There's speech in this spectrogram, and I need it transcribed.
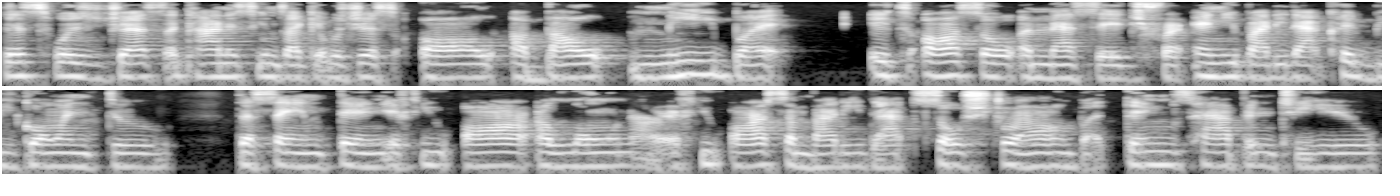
this was just, it kind of seems like it was just all about me, but it's also a message for anybody that could be going through the same thing. If you are a loner, if you are somebody that's so strong, but things happen to you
